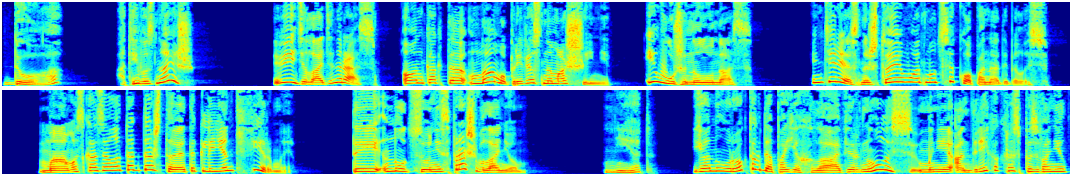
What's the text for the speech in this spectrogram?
Да. А ты его знаешь? Видела один раз. Он как-то маму привез на машине и ужинал у нас. Интересно, что ему от Нуцико понадобилось? Мама сказала тогда, что это клиент фирмы. Ты Нуцу не спрашивала о нем? Нет. Я на урок тогда поехала, а вернулась, мне Андрей как раз позвонил.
